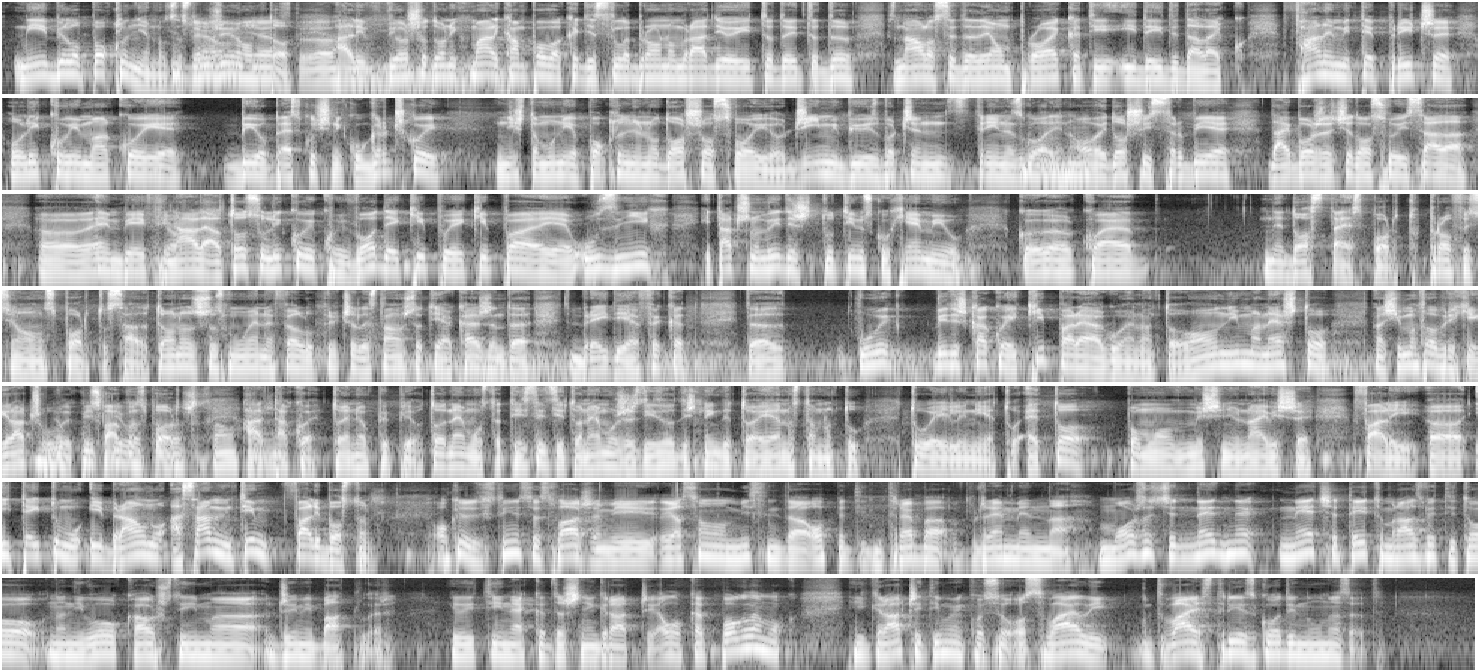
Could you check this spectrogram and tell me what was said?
Nije bilo poklonjeno, zaslužio on to. Da. Ali još od onih malih kampova kad je sa Lebronom radio itd. itd. znalo se da je on projekat i, i da ide daleko. Fale mi te priče o likovima koji je bio beskućnik u Grčkoj, ništa mu nije poklonjeno, došao, osvojio. Jimmy bio izbačen s 13 godina, mm -hmm. ovaj došao iz Srbije, daj Bože da će da osvoji sada uh, NBA finale, ali to su likovi koji vode ekipu i ekipa je uz njih i tačno vidiš tu timsku hemiju koja nedostaje sportu, profesionalnom sportu sada. To je ono što smo u NFL-u pričali, stalno što ti ja kažem da Brady efekat, da uvek vidiš kako ekipa reaguje na to. On ima nešto, znači ima dobrih igrača uvek u svakom sportu. A tako je, to je neopipljivo. To nema u statistici, to ne možeš da izvodiš nigde, to je jednostavno tu. Tu je ili nije tu. E to, po mom mišljenju, najviše fali uh, i Tatumu i Brownu, a samim tim fali Bostonu. Ok, s tim se slažem i ja samo mislim da opet im treba vremena. Možda će, ne, ne, neće Tatum razviti to na nivou kao što ima Jimmy Butler ili ti nekadašnji igrači. Ali kad pogledamo igrači timovi koji su osvajali 20-30 godina unazad,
